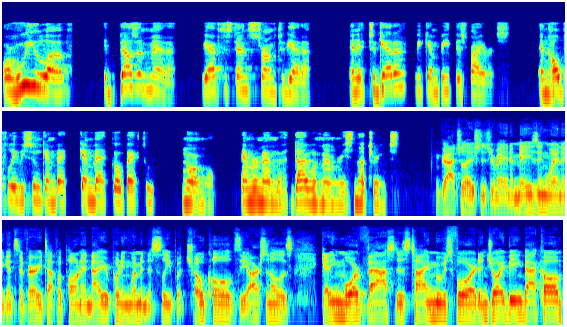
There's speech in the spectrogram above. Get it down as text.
or who you love. It doesn't matter. We have to stand strong together. And if together we can beat this virus, and hopefully we soon can back can back go back to normal. And remember, die with memories, not dreams. Congratulations, Germaine. Amazing win against a very tough opponent. Now you're putting women to sleep with chokeholds. The arsenal is getting more vast as time moves forward. Enjoy being back home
